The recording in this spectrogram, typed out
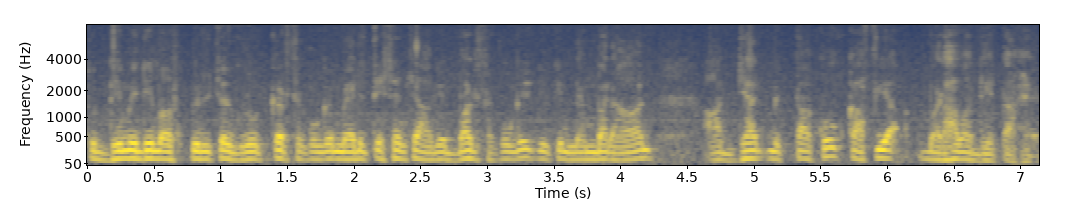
तो धीमे धीमे आप स्पिरिचुअल ग्रोथ कर सकोगे मेडिटेशन से आगे बढ़ सकोगे, क्योंकि नंबर आठ आध्यात्मिकता को काफ़ी बढ़ावा देता है।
